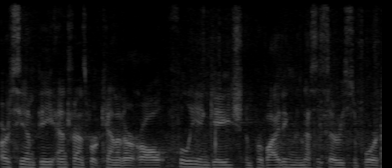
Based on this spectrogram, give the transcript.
RCMP, and Transport Canada are all fully engaged in providing the necessary support.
